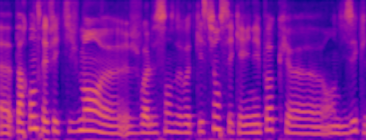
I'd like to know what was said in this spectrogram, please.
Euh, par contre, effectivement, euh, je vois le sens de votre question, c'est qu'à une époque, euh, on disait que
